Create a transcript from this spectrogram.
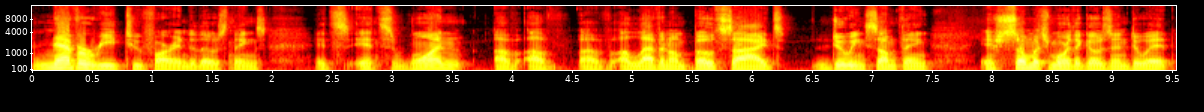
Never read too far into those things. It's it's one of of of eleven on both sides doing something. There's so much more that goes into it.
